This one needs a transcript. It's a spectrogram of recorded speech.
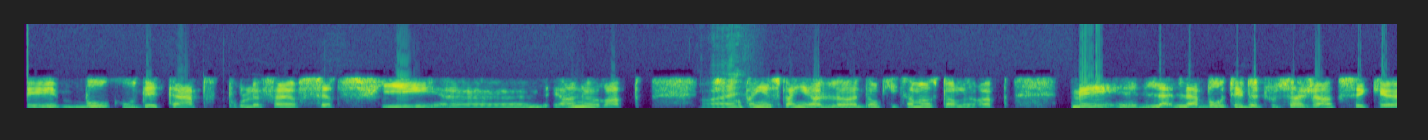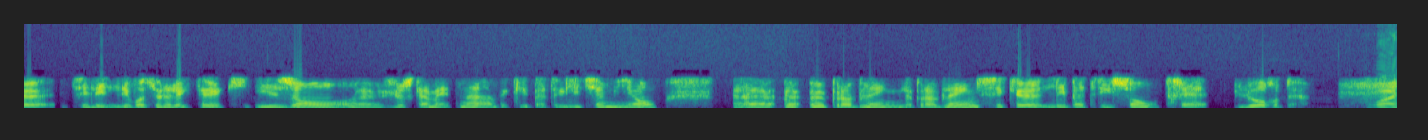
fait beaucoup d'étapes pour le faire certifier euh, en Europe. Ouais. compagnie espagnole, là, donc ils commencent par l'Europe. Mais la, la beauté de tout ça, Jacques, c'est que les, les voitures électriques, ils ont euh, jusqu'à maintenant, avec les batteries lithium-ion, euh, un, un problème. Le problème, c'est que les batteries sont très lourdes. Ouais.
